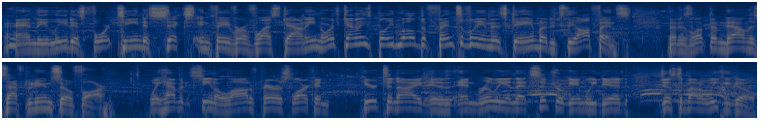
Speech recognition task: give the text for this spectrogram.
And the lead is 14 to 6 in favor of West County. North County's played well defensively in this game, but it's the offense that has let them down this afternoon so far. We haven't seen a lot of Paris Larkin here tonight, and and really in that Central game we did just about a week ago.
